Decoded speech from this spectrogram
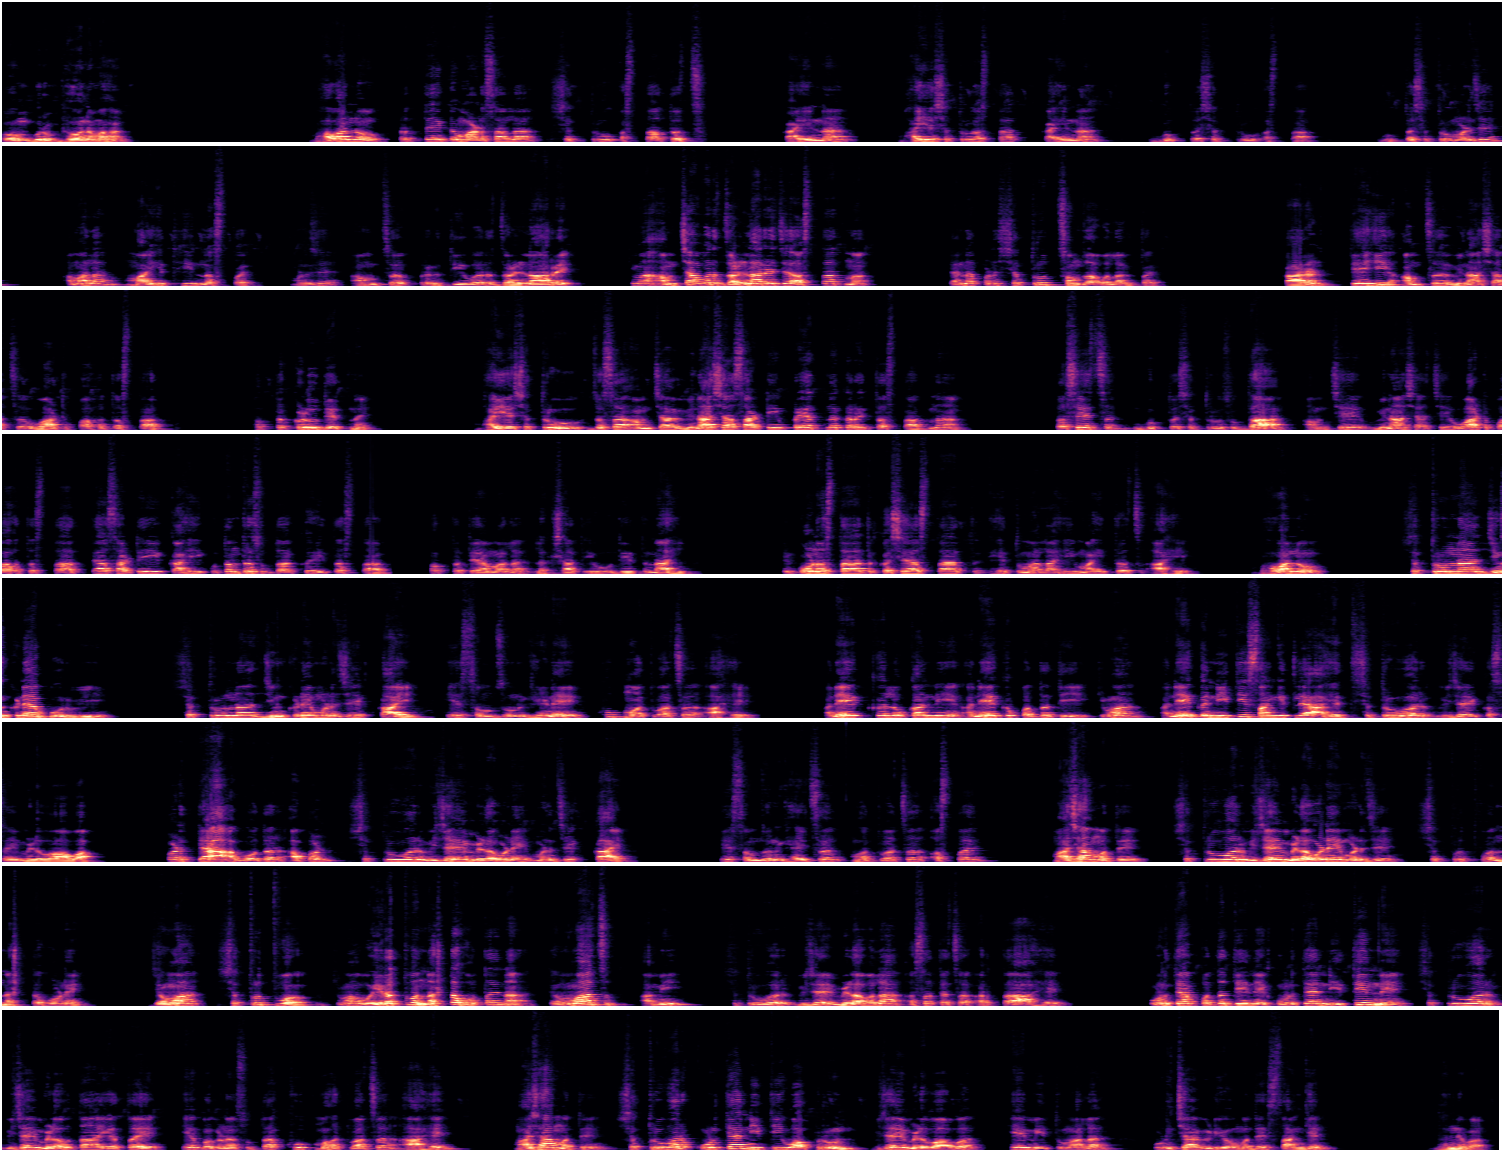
ओम गुरुभ्यो नमः. भावांनो प्रत्येक माणसाला शत्रू असतातच. काहींना बाह्य शत्रू असतात काहींना गुप्त शत्रू असतात. गुप्त शत्रू म्हणजे आम्हाला माहितही नसतंय. म्हणजे आमचं प्रगतीवर जळणारे किंवा आमच्यावर जळणारे जे असतात ना त्यांना पण शत्रूच समजावं लागतंय. कारण तेही आमचं विनाशाचं वाट पाहत असतात. फक्त कळू देत नाही. बाह्य शत्रू जसा आमच्या विनाशासाठी प्रयत्न करीत असतात ना तसेच गुप्त शत्रू सुद्धा आमचे विनाशाचे वाट पाहत असतात. त्यासाठी काही कुतंत्र सुद्धा करीत असतात. फक्त ते आम्हाला लक्षात येऊ देत नाही. ते कोण असतात कसे असतात हे तुम्हालाही माहीतच आहे. भावानो शत्रूंना जिंकण्यापूर्वी शत्रूंना जिंकणे म्हणजे काय हे समजून घेणे खूप महत्वाचं आहे. अनेक लोकांनी अनेक पद्धती किंवा अनेक नीती सांगितल्या आहेत शत्रूवर विजय कसे मिळवावा? पण त्या अगोदर आपण शत्रूवर विजय मिळवणे म्हणजे काय? हे समजून घ्यायचं महत्वाचं असतंय. माझ्या मते शत्रूवर विजय मिळवणे म्हणजे शत्रुत्व नष्ट होणे. जेव्हा शत्रुत्व किंवा वैरत्व नष्ट होत आहे ना तेव्हाच आम्ही शत्रूवर विजय मिळवला असा त्याचा अर्थ आहे. कोणत्या पद्धतीने कोणत्या नीतीने शत्रूवर विजय मिळवता येतंय हे बघणं सुद्धा खूप महत्वाचं आहे. माझ्या मते शत्रूवर कोणत्या नीती वापरून विजय मिळवावं हे मी तुम्हाला पुढच्या व्हिडिओमध्ये सांगेन. धन्यवाद.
